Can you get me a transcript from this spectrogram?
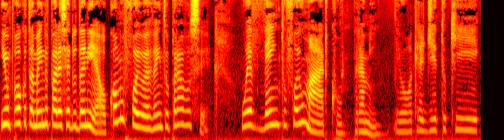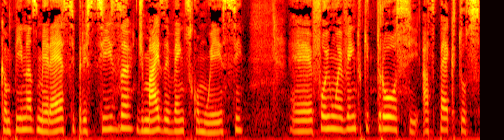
e um pouco também do parecer do Daniel. Como foi o evento para você? O evento foi um marco para mim. Eu acredito que Campinas merece, precisa de mais eventos como esse. É, foi um evento que trouxe aspectos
